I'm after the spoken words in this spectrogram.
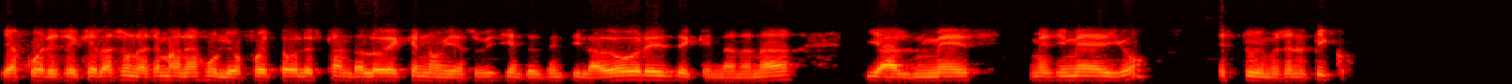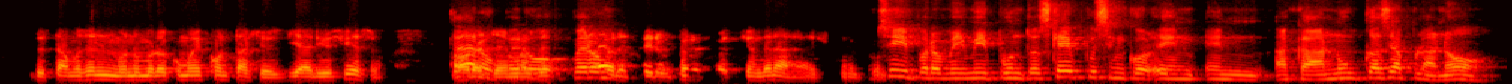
Y acuérdese que la segunda semana de julio fue todo el escándalo de que no había suficientes ventiladores, de que nada, nada, y al mes, mes y medio, estuvimos en el pico. Estamos en el mismo número como de contagios diarios y eso. Claro, pero, pero, pero, cuestión de nada. sí, pero mi, mi, punto es que pues en, en, acá nunca se aplanó,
